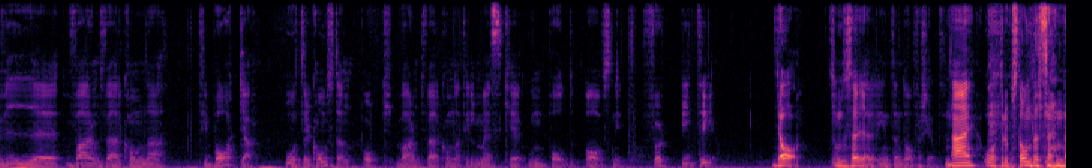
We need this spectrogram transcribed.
vi eh, varmt välkomna tillbaka, återkomsten och varmt välkomna till Meske Unpod avsnitt 43. Ja, som du säger. Inte, inte en dag för sent. Nej, återuppståndelsen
